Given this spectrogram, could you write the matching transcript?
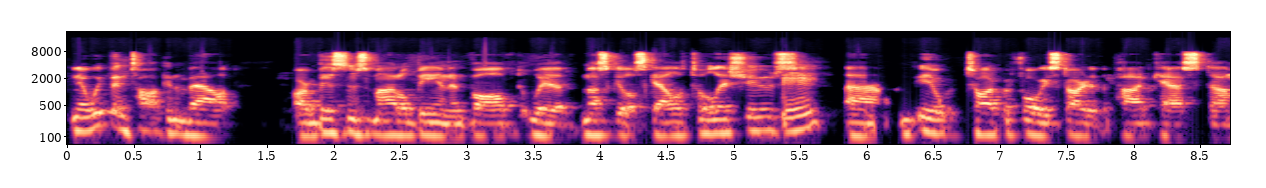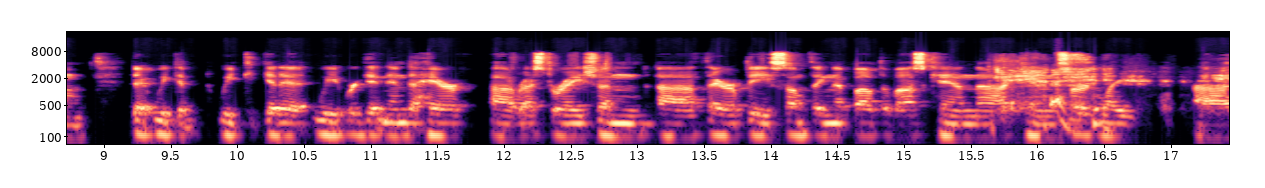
you know we've been talking about our business model being involved with musculoskeletal issues. Mm-hmm. Um, you know, talked before we started the podcast um, that we could we could get it. We were getting into hair uh, restoration uh, therapy, something that both of us can uh, can certainly uh,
